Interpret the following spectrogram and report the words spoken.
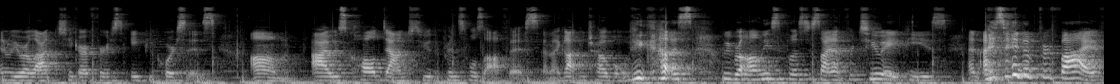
and we were allowed to take our first AP courses, um, I was called down to the principal's office and I got in trouble because we were only supposed to sign up for two APs and I signed up for five.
